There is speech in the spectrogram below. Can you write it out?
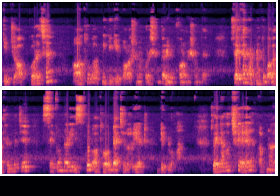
কি জব করেছেন অথবা আপনি কি কি পড়াশোনা করেছেন তার ইনফরমেশন দেন। সো এখানে আপনাকে বলা থাকবে যে সেকেন্ডারি স্কুল অথবা ব্যাচেলরিয়েট ডিপ্লোমা তো এটা হচ্ছে আপনার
